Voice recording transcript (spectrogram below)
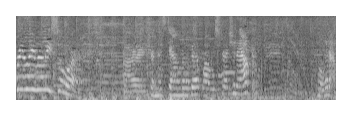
Really, really sore. All right, turn this down a little bit while we stretch it out. Pull it up.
